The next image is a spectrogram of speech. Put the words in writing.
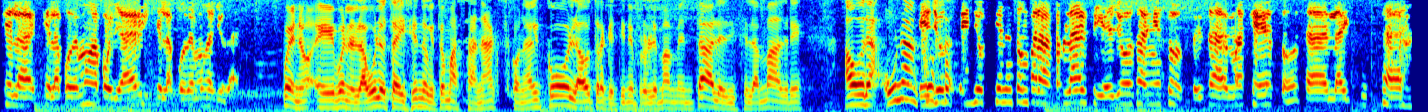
que, la, que la podemos apoyar y que la podemos ayudar. Bueno, eh, bueno, el abuelo está diciendo que toma Xanax con alcohol, la otra que tiene problemas mentales, dice la madre. Ahora, una ellos, cosa... ellos quiénes son para hablar si ellos han eso, o sea, más que eso, o sea, like, o sea,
